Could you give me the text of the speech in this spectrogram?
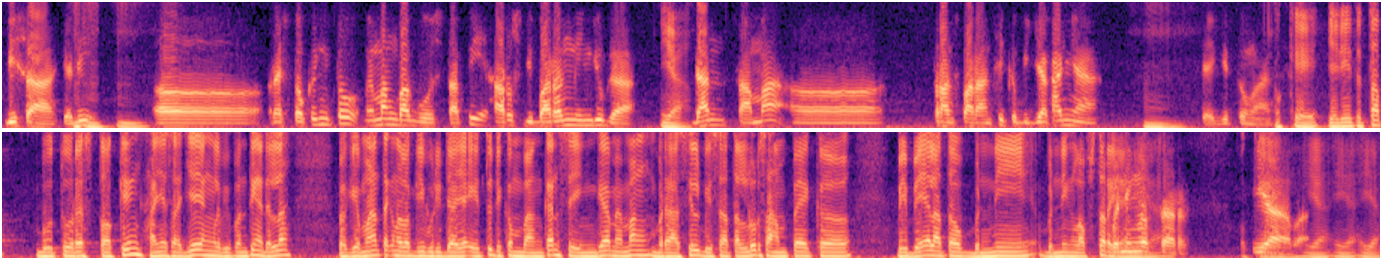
bisa. Jadi mm -hmm. uh, restocking itu memang bagus, tapi harus dibarengin juga yeah. dan sama uh, transparansi kebijakannya. Kayak gitu mas. Oke, okay, jadi tetap butuh restocking. Hanya saja yang lebih penting adalah bagaimana teknologi budidaya itu dikembangkan sehingga memang berhasil bisa telur sampai ke BBL atau benih bening lobster bening ya. Bening lobster. Okay. Iya, Pak. Iya, iya, iya.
